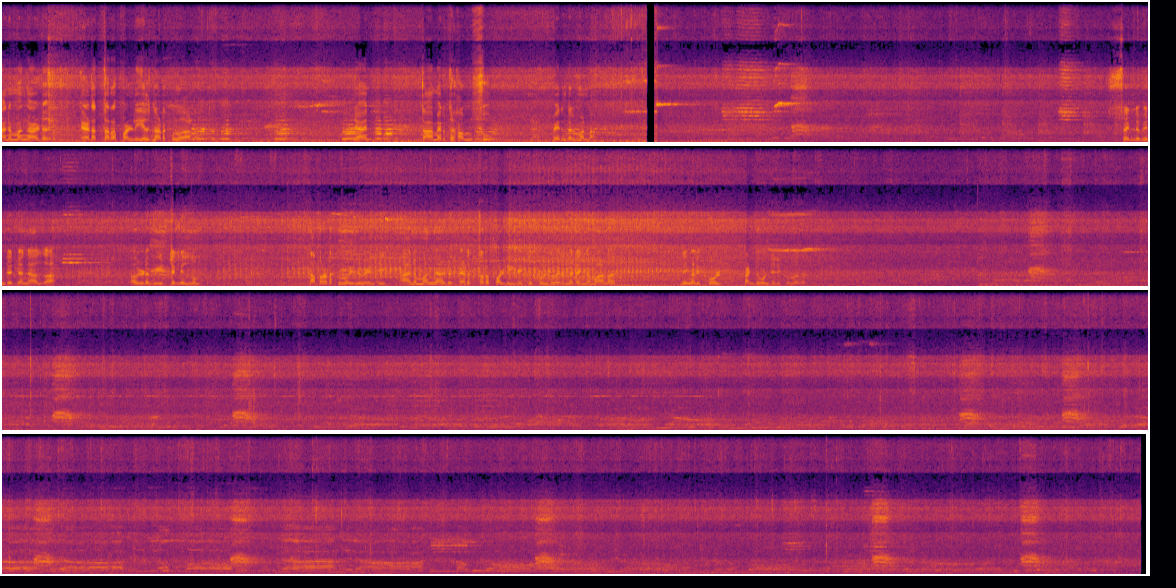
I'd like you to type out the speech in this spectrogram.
ആനമങ്ങാട് എടത്തറ പള്ളിയിൽ നടക്കുന്നതാണ്. ഞാൻ താമരത്ത് ഹംസു പെരിന്തൽമണ്ണ. സെല്ലുവിന്റെ ജനാസ അവരുടെ വീട്ടിൽ നിന്നും കബറടക്കുന്നതിന് വേണ്ടി ആനമങ്ങാട് എടത്തറ പള്ളിയിലേക്ക് കൊണ്ടുവരുന്ന രംഗമാണ് നിങ്ങളിപ്പോൾ കണ്ടുകൊണ്ടിരിക്കുന്നത്.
